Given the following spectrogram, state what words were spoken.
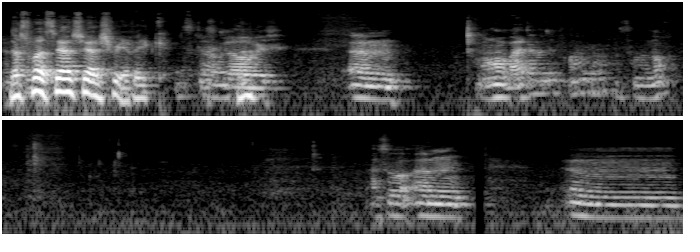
Das, das war sehr, sehr schwierig. Das glaube ich. Ähm, machen wir weiter mit den Fragen? Was haben wir noch? Also, ähm, ähm,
